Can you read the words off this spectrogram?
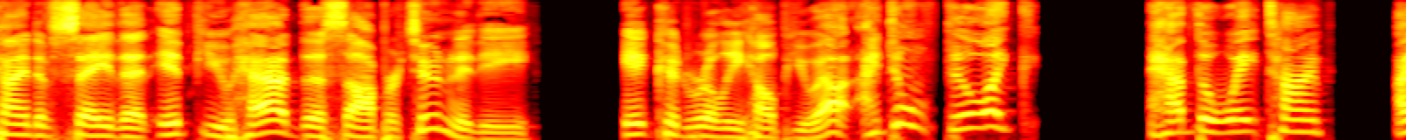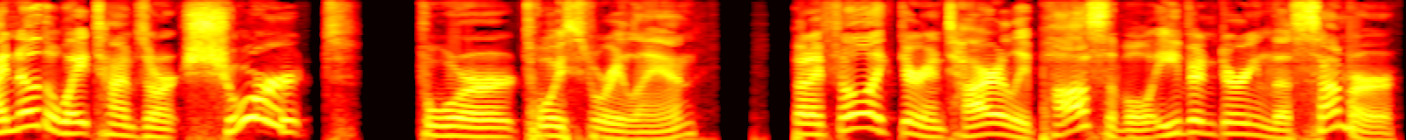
kind of say that if you had this opportunity, it could really help you out. I don't feel like have the wait time. I know the wait times aren't short for Toy Story Land, but I feel like they're entirely possible even during the summer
